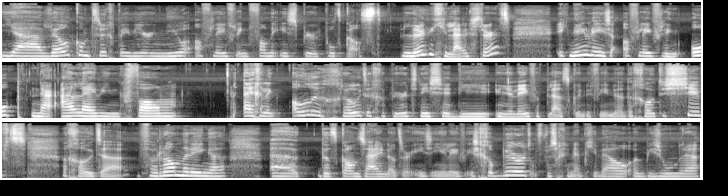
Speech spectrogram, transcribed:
Ja, welkom terug bij weer een nieuwe aflevering van de Inspired Podcast. Leuk dat je luistert. Ik neem deze aflevering op naar aanleiding van eigenlijk alle grote gebeurtenissen die in je leven plaats kunnen vinden. De grote shifts, de grote veranderingen. Uh, dat kan zijn dat er iets in je leven is gebeurd, of misschien heb je wel een bijzondere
